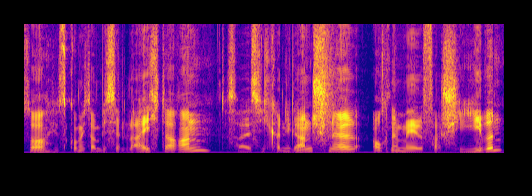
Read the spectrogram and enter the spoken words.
So, jetzt komme ich da ein bisschen leichter ran. Das heißt, ich kann hier ganz schnell auch eine Mail verschieben.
